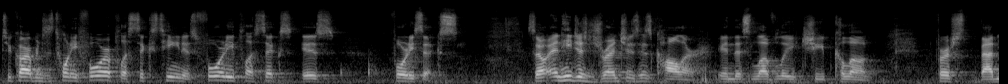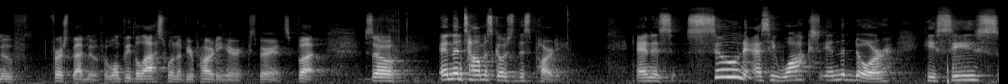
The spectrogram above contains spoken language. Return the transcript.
two carbons is 24, plus 16 is 40, plus 6 is 46. So, and he just drenches his collar in this lovely cheap cologne. First bad move, first bad move. It won't be the last one of your party here experience. But, so and then Thomas goes to this party. And as soon as he walks in the door, he sees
